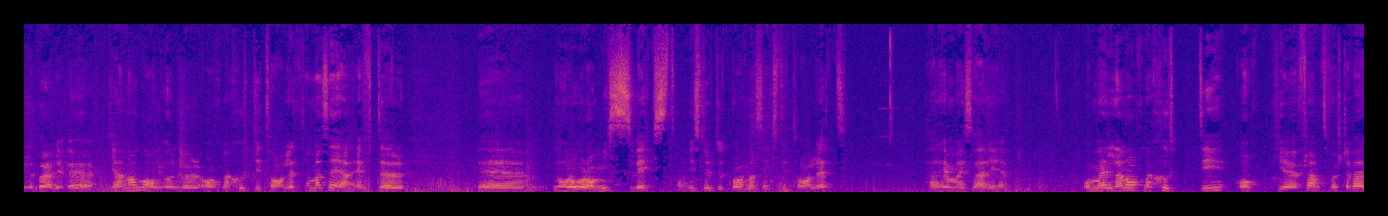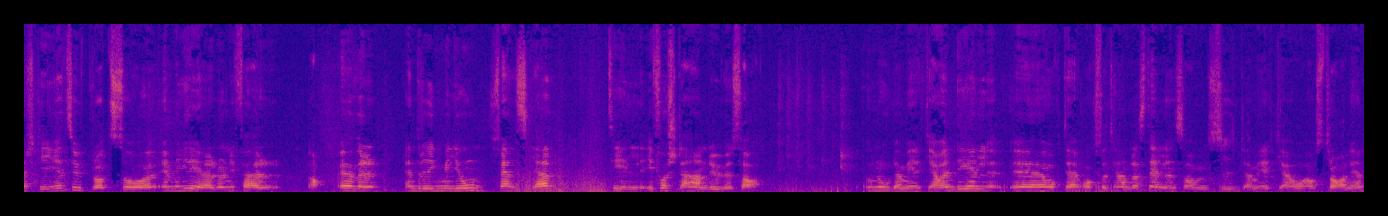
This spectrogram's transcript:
eller började öka någon gång under 1870-talet kan man säga efter eh, några år av missväxt i slutet på 1860-talet här hemma i Sverige. Och mellan 1870 och eh, fram till första världskrigets utbrott så emigrerade ungefär ja, över en dryg miljon svenskar till i första hand USA och Nordamerika och en del eh, åkte också till andra ställen som Sydamerika och Australien.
